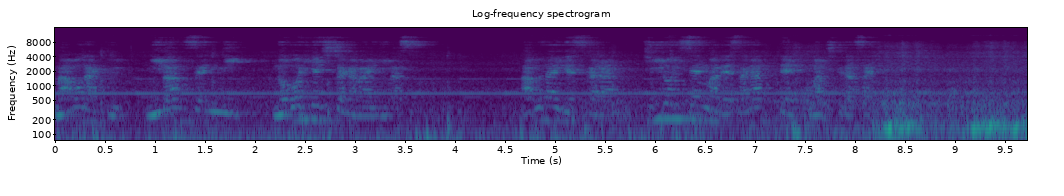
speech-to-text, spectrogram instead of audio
まもなく2番線に上り列車が参ります。危ないですから黄色い線まで下がってお待ちください。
